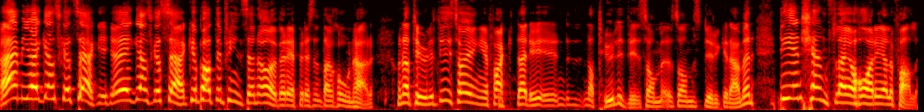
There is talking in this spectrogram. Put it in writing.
Nej, men jag är ganska säker, jag är ganska säker på att det finns en överrepresentation här. Och naturligtvis har jag ingen fakta, det är naturligtvis som, som styrker det här, men det är en känsla jag har i alla fall.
